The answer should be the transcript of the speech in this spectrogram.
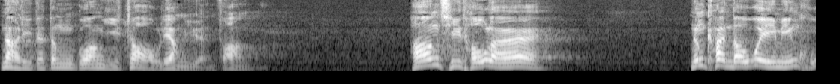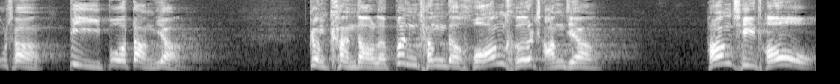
那里的灯光已照亮远方。昂起头来，能看到未名湖上碧波荡漾，更看到了奔腾的黄河长江。昂起头，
